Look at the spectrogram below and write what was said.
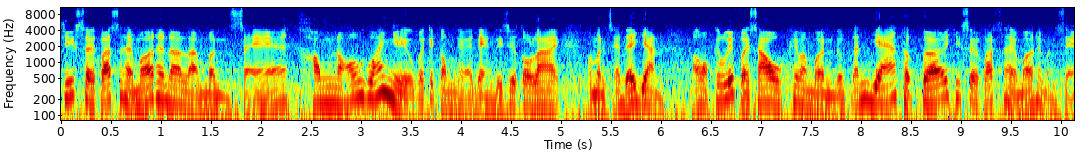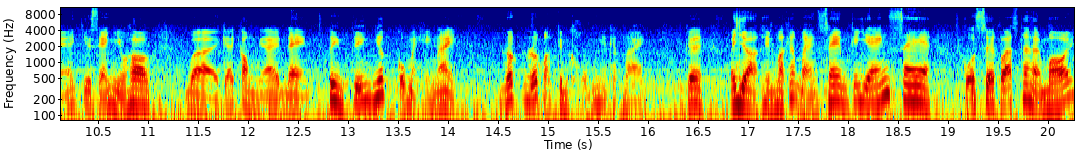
chiếc C-Class thế hệ mới, thế nên là mình sẽ không nói quá nhiều về cái công nghệ đèn Digital Light, mà mình sẽ để dành ở một cái clip về sau. Khi mà mình được đánh giá thực tế chiếc C-Class thế hệ mới thì mình sẽ chia sẻ nhiều hơn về cái công nghệ đèn tiên tiến nhất của mẹ hiện nay. Rất rất là kinh khủng nha các bạn. Ok, bây giờ thì mời các bạn xem cái dáng xe của C-Class thế hệ mới.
